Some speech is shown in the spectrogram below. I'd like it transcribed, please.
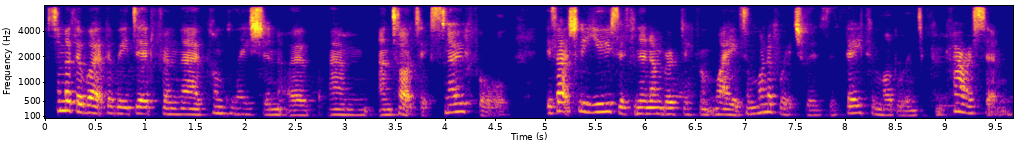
some of the work that we did from the compilation of um, Antarctic snowfall is actually used this in a number of different ways, and one of which was the data model into comparison.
